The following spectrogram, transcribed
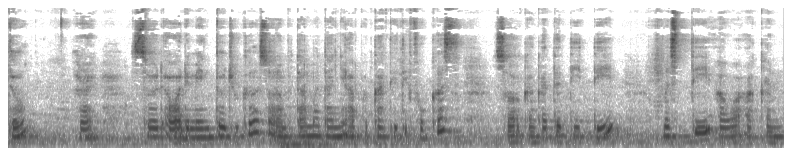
Itu Alright. So awak ada mentor juga Soalan pertama tanya apakah titik fokus? So akan kata titik Mesti awak akan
